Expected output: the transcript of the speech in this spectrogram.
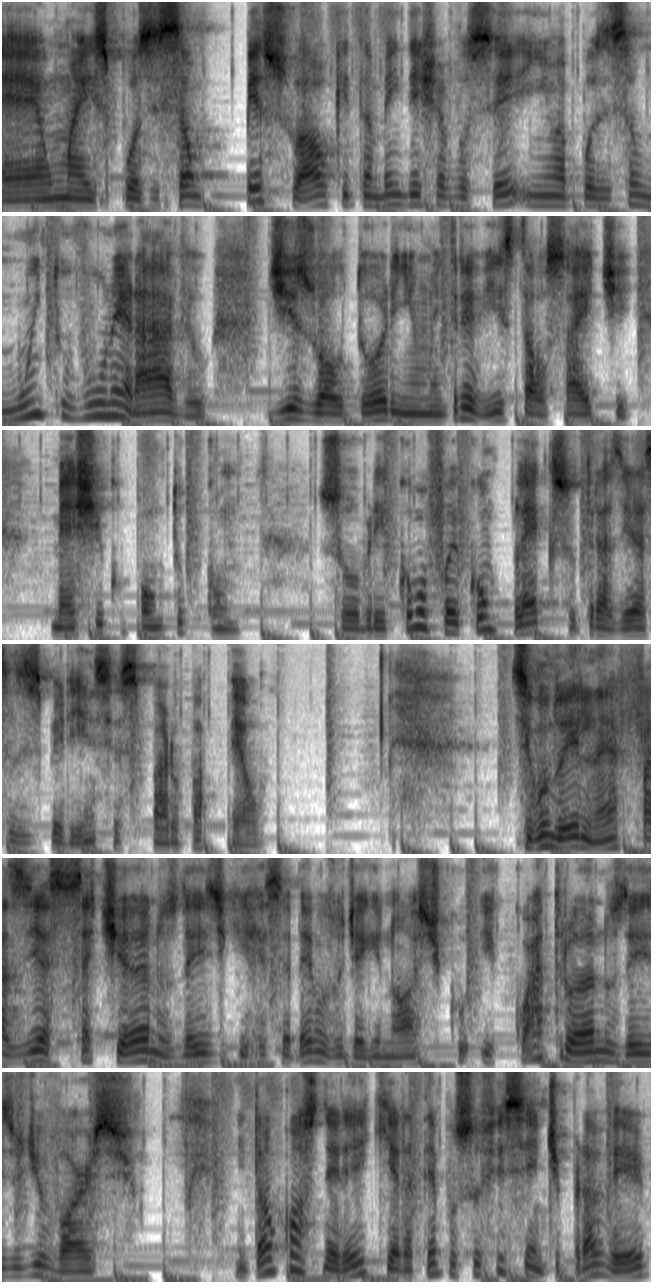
é uma exposição pessoal que também deixa você em uma posição muito vulnerável, diz o autor em uma entrevista ao site mexico.com sobre como foi complexo trazer essas experiências para o papel. Segundo ele, né, fazia sete anos desde que recebemos o diagnóstico e quatro anos desde o divórcio. Então considerei que era tempo suficiente para ver,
